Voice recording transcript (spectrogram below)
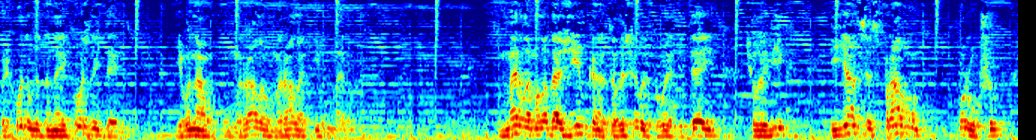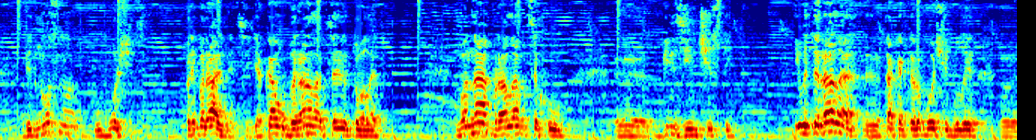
приходили до неї кожен день. І вона вмирала, вмирала і вмерла. Вмерла молода жінка, залишилось двоє дітей, чоловік. І я цю справу порушив відносно уборщиці, прибиральниці, яка убирала цей туалет. Вона брала в цеху е, бензин чистий і витирала, е, так як робочі були, е,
